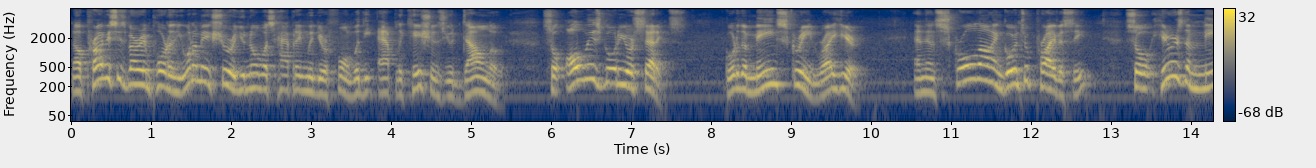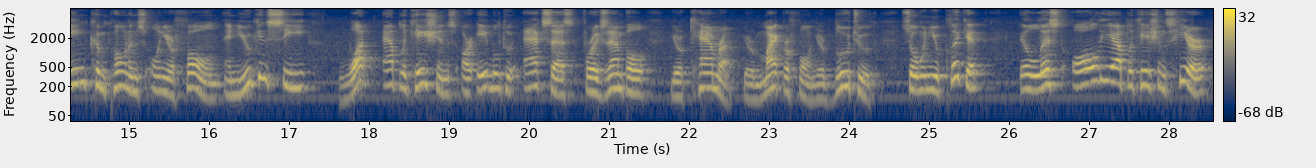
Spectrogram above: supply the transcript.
Now, privacy is very important. You want to make sure you know what's happening with your phone, with the applications you download. So always go to your settings. Go to the main screen right here. And then scroll down and go into privacy. So here's the main components on your phone and you can see what applications are able to access, for example, your camera, your microphone, your Bluetooth. So when you click it, it'll list all the applications here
